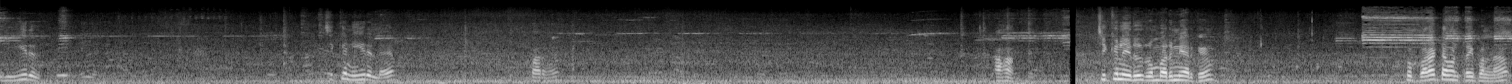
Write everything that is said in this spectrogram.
இது ஈரல். சிக்கன் ஈரல். பாருங்க. ஆஹா. சிக்கன் ஈரல் ரொம்ப அருமையாக இருக்குது இப்போ பரோட்டா ஒன்று ட்ரை பண்ணலாம்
